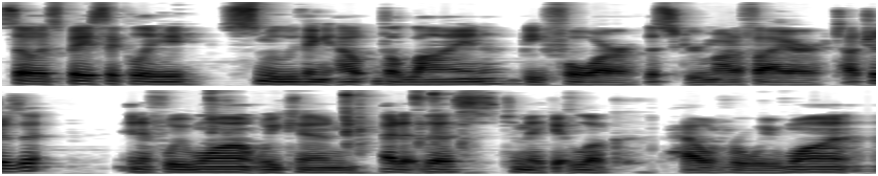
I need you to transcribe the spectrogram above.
So it's basically smoothing out the line before the screw modifier touches it. And if we want, we can edit this to make it look however we want.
